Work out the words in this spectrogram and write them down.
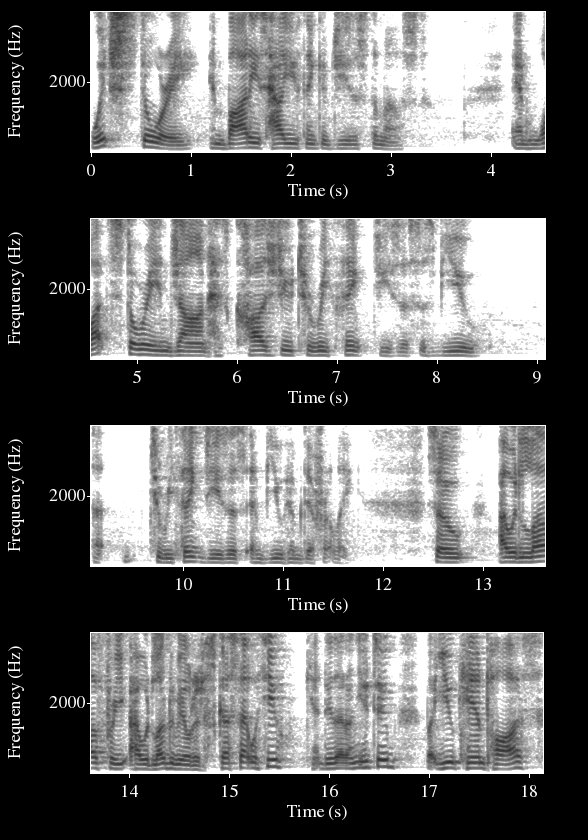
Which story embodies how you think of Jesus the most? And what story in John has caused you to rethink Jesus' view, uh, to rethink Jesus and view him differently? So I would love for you, I would love to be able to discuss that with you. Can't do that on YouTube, but you can pause,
